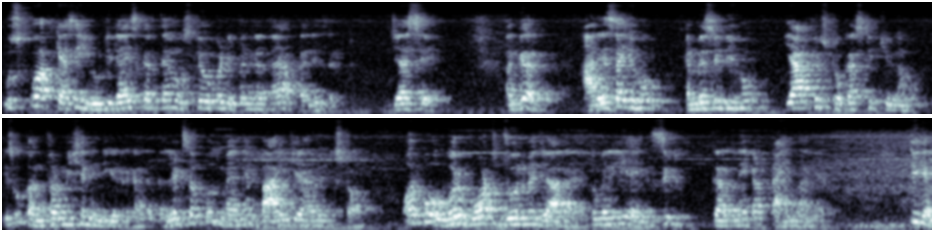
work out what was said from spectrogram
उसको आप कैसे यूटिलाइज करते हैं, उसके ऊपर डिपेंड करता है आपका रिज़ल्ट जैसे, अगर आरएसआई हो एमएससीडी हो, या फिर स्टोकास्टिक क्यों ना हो, इसको कंफर्मेशन इंडिकेटर कहा जाता है. लेट सपोज़ मैंने बाय किया है स्टॉक और वो ओवरबॉट जोन में जा रहा है तो मेरे लिए एग्जिट करने का टाइम आ गया. ठीक है,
